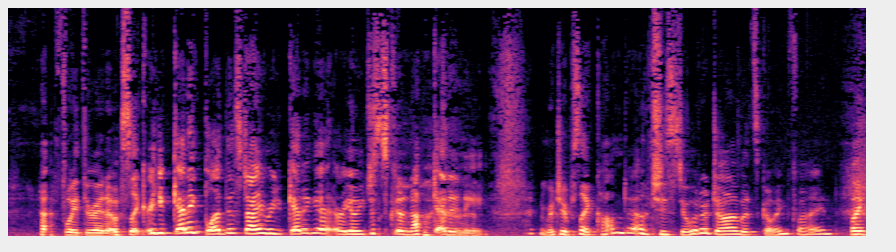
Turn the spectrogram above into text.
halfway through it, I was like, "Are you getting blood this time? Are you getting it? Or are you just gonna not get any?" And Richard was like, "Calm down. She's doing her job. It's going fine." Like,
